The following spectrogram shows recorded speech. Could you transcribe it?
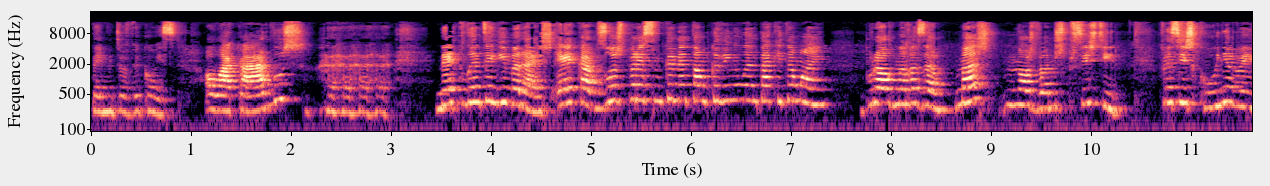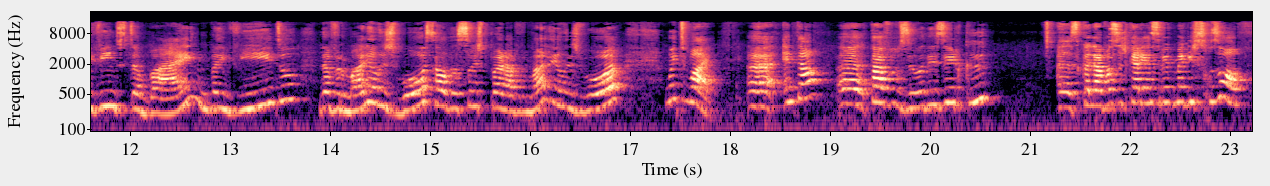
Tem muito a ver com isso. Olá, Carlos. Neto lenta em Guimarães. É, Carlos, hoje parece-me que a net está um bocadinho lenta aqui também, por alguma razão, mas nós vamos persistir. Francisco Cunha, bem-vindo também, bem-vindo da Vermelha, Lisboa, saudações para a Vermelha, Lisboa. Muito bem, uh, então, uh, estava-vos eu a dizer que uh, se calhar vocês querem saber como é que isto se resolve.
